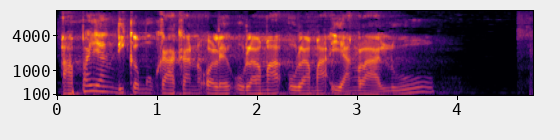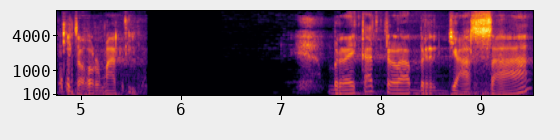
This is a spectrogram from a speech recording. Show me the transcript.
apa yang dikemukakan oleh ulama-ulama yang lalu kita hormati. Mereka telah berjasa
